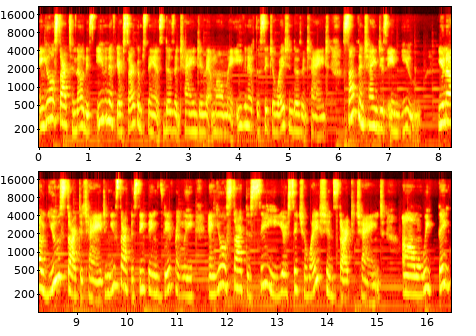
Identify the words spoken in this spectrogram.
And you'll start to notice, even if your circumstance doesn't change in that moment, even if the situation doesn't change, something changes in you you know, you start to change and you start to see things differently, and you'll start to see your situation start to change. Um, when we think,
